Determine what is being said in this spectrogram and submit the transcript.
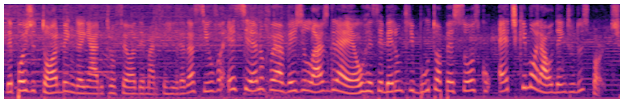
Depois de Torben ganhar o troféu Ademar Ferreira da Silva, esse ano foi a vez de Lars Grael receber um tributo a pessoas com ética e moral dentro do esporte.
